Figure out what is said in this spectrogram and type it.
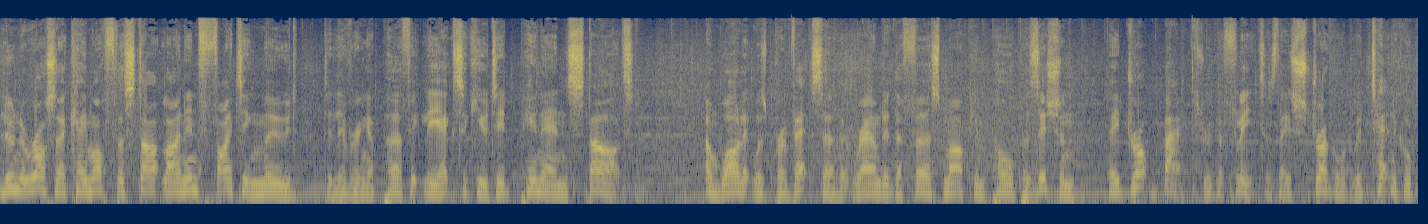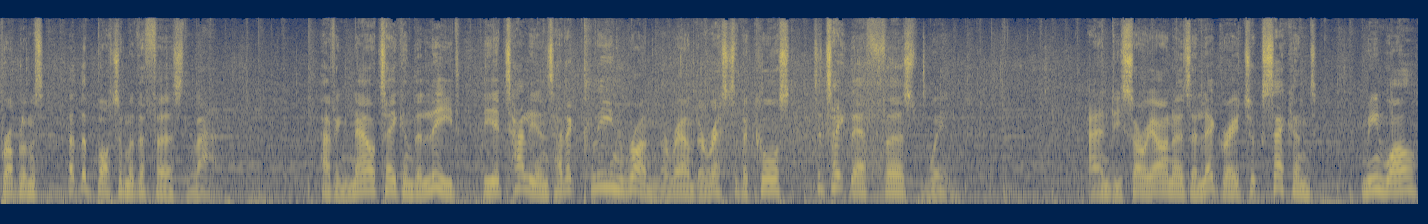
Luna Rossa came off the start line in fighting mood, delivering a perfectly executed pin end start. And while it was Provezza that rounded the first mark in pole position, they dropped back through the fleet as they struggled with technical problems at the bottom of the first lap. Having now taken the lead, the Italians had a clean run around the rest of the course to take their first win. Andy Soriano's Alegre took second. Meanwhile,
